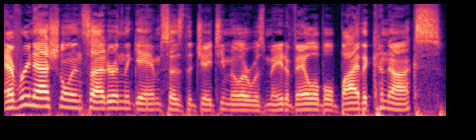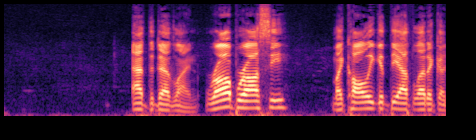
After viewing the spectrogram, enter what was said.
Every national insider in the game says that JT Miller was made available by the Canucks at the deadline. Rob Rossi, my colleague at the Athletic, a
